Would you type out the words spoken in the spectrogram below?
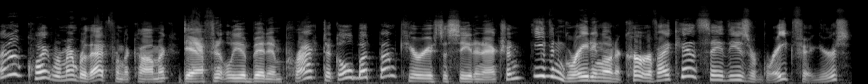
I don't quite remember that from the comic. Definitely a bit impractical, but I'm curious to see it in action. Even grading on a curve, I can't say these are great figures.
